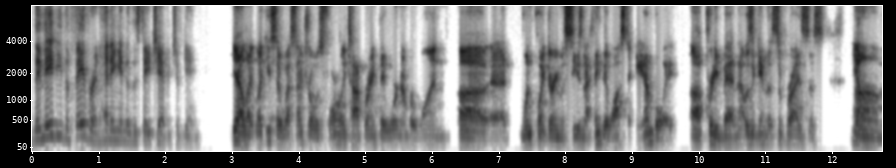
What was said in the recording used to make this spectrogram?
they may be the favorite heading into the state championship game. Yeah, like like you said, West Central was formerly top ranked. They were number one uh, at one point during the season. I think they lost to Amboy uh, pretty bad, and that was a game that surprised us. Yeah. Um,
